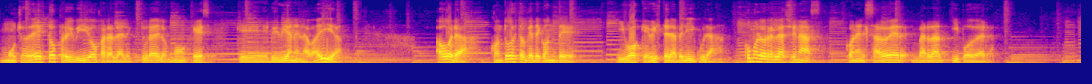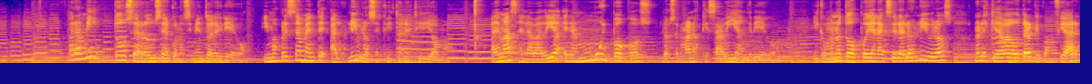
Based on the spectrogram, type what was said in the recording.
muchos de estos prohibidos para la lectura de los monjes que vivían en la abadía. Ahora, con todo esto que te conté, y vos que viste la película, ¿cómo lo relacionás con el saber, verdad y poder? Para mí, todo se reduce al conocimiento del griego, y más precisamente a los libros escritos en este idioma. Además, en la abadía eran muy pocos los hermanos que sabían griego, y como no todos podían acceder a los libros, no les quedaba otra que confiar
